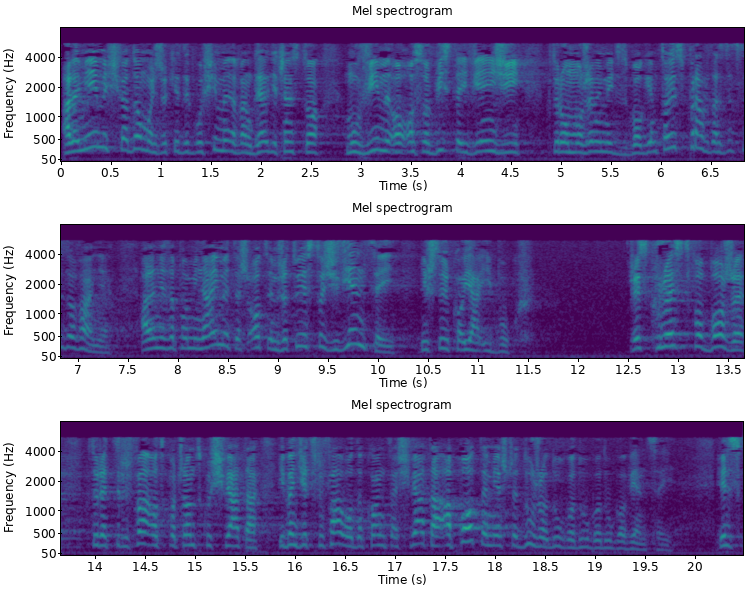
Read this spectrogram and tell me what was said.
Ale miejmy świadomość, że kiedy głosimy Ewangelię, często mówimy o osobistej więzi, którą możemy mieć z Bogiem. To jest prawda, zdecydowanie. Ale nie zapominajmy też o tym, że tu jest coś więcej niż tylko ja i Bóg. Że jest Królestwo Boże, które trwa od początku świata i będzie trwało do końca świata, a potem jeszcze dużo, długo, długo, długo więcej. Więc,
